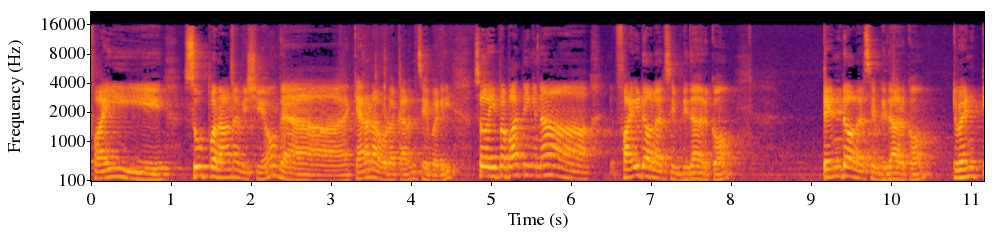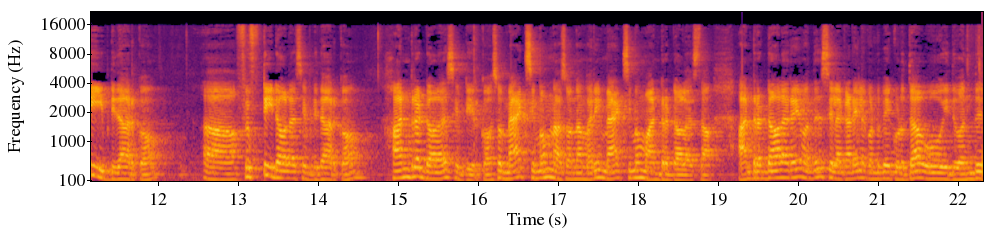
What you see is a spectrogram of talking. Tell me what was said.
ஃபைவ் சூப்பரான விஷயம் கனடாவோட கரன்சி படி. ஸோ இப்போ பார்த்தீங்கன்னா ஃபைவ் டாலர்ஸ் இப்படி தான் இருக்கும். டென் டாலர்ஸ் இப்படி தான் இருக்கும். டுவெண்ட்டி இப்படி தான் இருக்கும். ஃபிஃப்டி டாலர்ஸ் இப்படி தான் இருக்கும். ஹண்ட்ரட் டாலர்ஸ் இப்படி இருக்கும்? ஸோ மேக்ஸிமம் நான் சொன்ன மாதிரி மேக்ஸிமம் ஹண்ட்ரட் டாலர்ஸ் தான். ஹண்ட்ரட் டாலரே வந்து சில கடையில் கொண்டு போய் கொடுத்தா ஓ இது வந்து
